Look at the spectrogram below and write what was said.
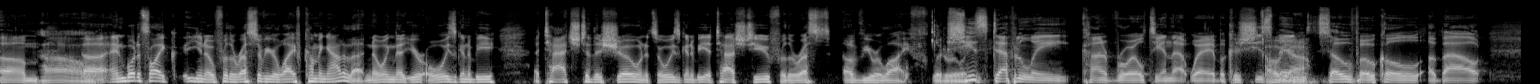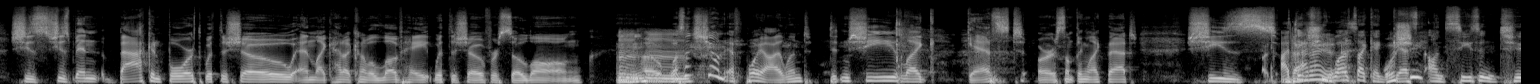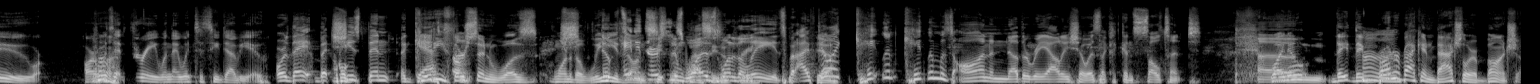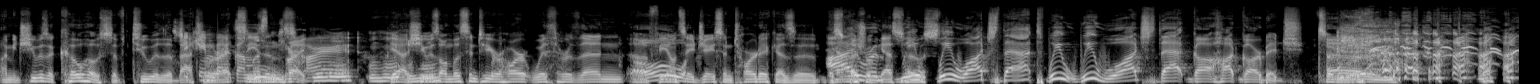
Um, Oh. uh, and what it's like, you know, for the rest of your life coming out of that, knowing that you're always going to be attached to this show and it's always going to be attached to you for the rest of your life, literally. She's definitely kind of royalty in that way because she's Oh, been yeah. so vocal about she's she's been back and forth with the show and like had a kind of a love hate with the show for so long. Mm-hmm. Uh, wasn't she on F Boy Island? Didn't she like guest or something like that? She's uh, I think That she I- was like a was guest she? on season two, or was Huh. it three when they went to CW? or they, but she's been a guest. Katie on- Thurston was one of the No, leads Katie on se- Thurston this past was season one of the three. leads, but I feel Yeah. like Kaitlyn Kaitlyn was on another reality show as like a consultant. Well, I know Um, they they brought her back in Bachelor a bunch. I mean, she was a co-host of two of the She came back Bachelorette on Listen seasons. to Your Heart. Yeah, she was on Listen to Your Heart with her then uh, Oh. fiance Jason Tartick as a special rem- guest we, host. we watched that. We we watched that go- hot garbage. So Um,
